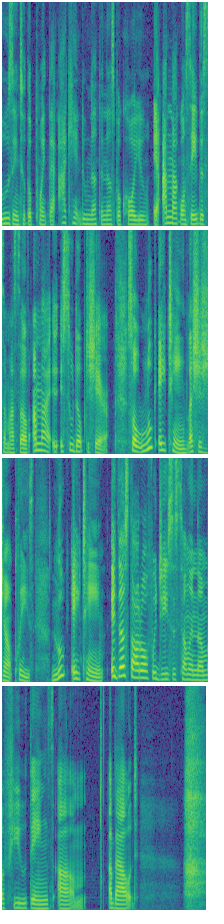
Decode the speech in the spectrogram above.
oozing to the point that I can't do nothing else but call you. I'm not going to save this to myself. I'm not, it's too dope to share. So, Luke 18, let's just jump, please. Luke 18, it does start off with Jesus telling them a few things um, about.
